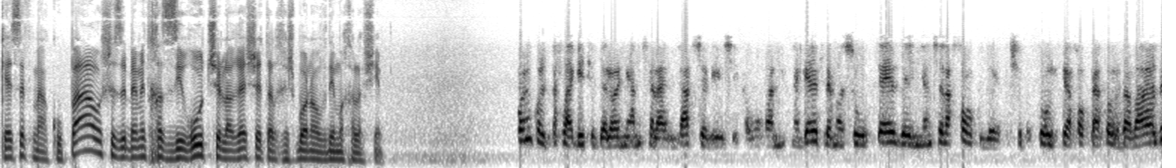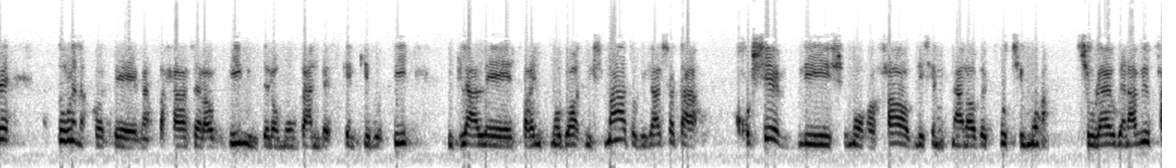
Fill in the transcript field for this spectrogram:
כסף מהקופה, או שזה באמת חזירות של הרשת על חשבון העובדים החלשים? קודם כל צריך להגיד שזה לא עניין של העמדה שלי, שכמובן מתנגדת למה שהוא עושה, זה עניין של החוק, זה פשוט אסור לפי החוק לעשות את הדבר הזה. אסור לנקות אה, מהשכר של העובדים אם זה לא מעוגן בהסכם קיבוצי בגלל אה, דברים כמו בעיות משמעת או בגלל שאתה חושב בלי שום הוכחה או בלי שניתנה לעובד זכות שימוע שאולי הוא גנב ממך,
